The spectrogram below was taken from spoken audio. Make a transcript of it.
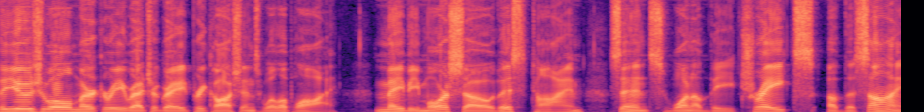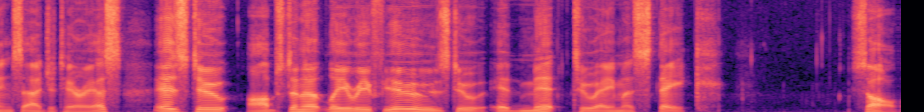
the usual Mercury retrograde precautions will apply maybe more so this time, since one of the traits of the sign Sagittarius is to obstinately refuse to admit to a mistake. So,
